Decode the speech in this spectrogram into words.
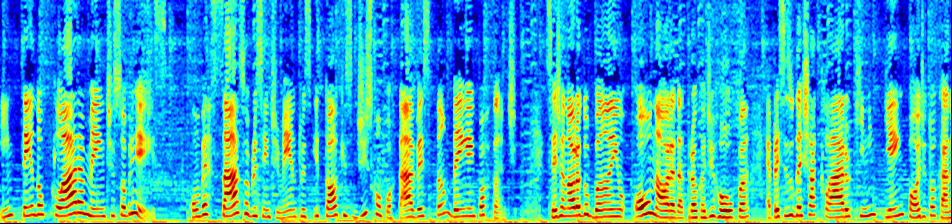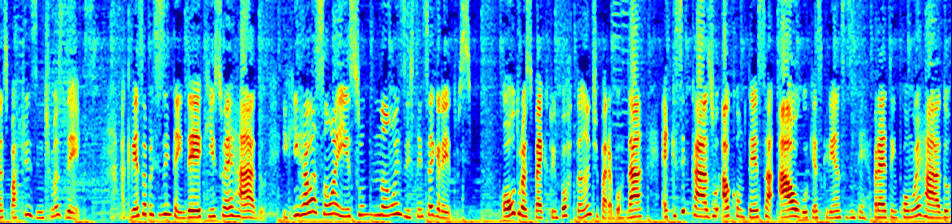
e entendam claramente sobre eles. Conversar sobre sentimentos e toques desconfortáveis também é importante. Seja na hora do banho ou na hora da troca de roupa, é preciso deixar claro que ninguém pode tocar nas partes íntimas deles. A criança precisa entender que isso é errado e que, em relação a isso, não existem segredos. Outro aspecto importante para abordar é que, se caso aconteça algo que as crianças interpretem como errado,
